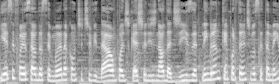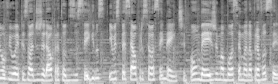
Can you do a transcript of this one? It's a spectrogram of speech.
E esse foi o Céu da Semana com Titividade, um podcast original da Deezer. Lembrando que é importante você também ouvir o episódio geral para todos os signos e o especial para o seu ascendente. Um beijo e uma boa semana para você.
